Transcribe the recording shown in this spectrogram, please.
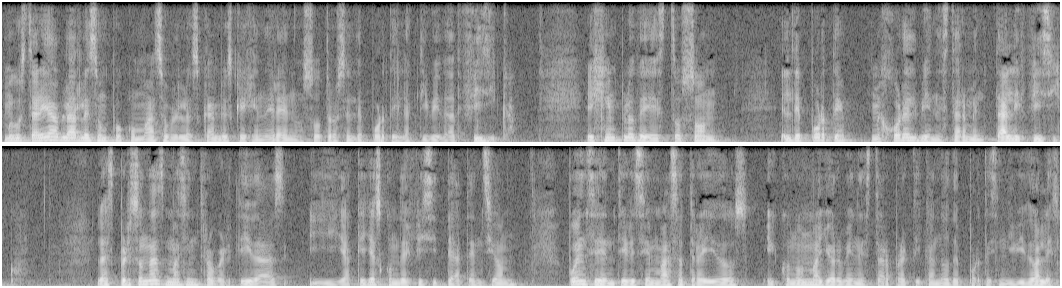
me gustaría hablarles un poco más sobre los cambios que genera en nosotros el deporte y la actividad física. Ejemplo de estos son, el deporte mejora el bienestar mental y físico. Las personas más introvertidas y aquellas con déficit de atención pueden sentirse más atraídos y con un mayor bienestar practicando deportes individuales,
